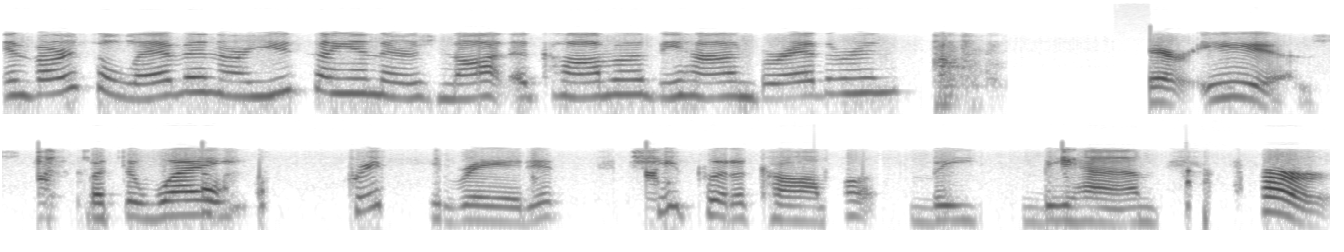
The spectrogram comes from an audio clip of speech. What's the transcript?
in verse eleven, are you saying there's not a comma behind brethren? There is, but the way Christy read it, she put a comma be, behind her.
